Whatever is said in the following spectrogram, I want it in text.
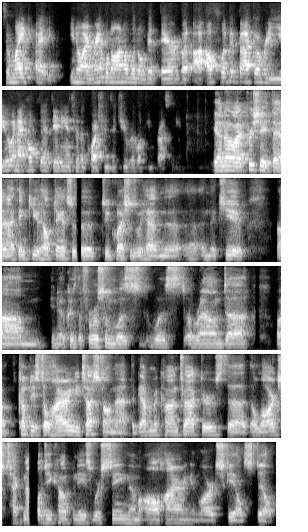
So Mike, I, you know, I rambled on a little bit there, but I'll flip it back over to you. And I hope that did answer the questions that you were looking for us to answer. Yeah, no, I appreciate that. I think you helped answer the two questions we had in the uh, in the queue. Um, you know, because the first one was was around uh, are companies still hiring? You touched on that. The government contractors, the the large technology companies, we're seeing them all hiring in large scale still.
